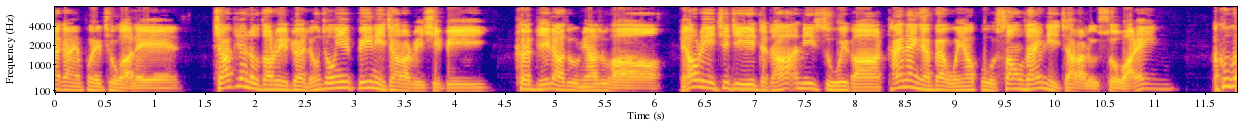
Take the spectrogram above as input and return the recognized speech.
နက်ကိုင်အဖွဲ့အချို့ကလည်းကြားဖြန့်လုပ်သားတွေအတွက်လုံခြုံရေးပေးနေကြတာတွေရှိပြီးထွက်ပြေးလာသူအများစုဟာမြောက်ရီချစ်ကြည်တရားအနီးစုဝေးကထိုင်းနိုင်ငံဘက်ဝင်ရောက်ဖို့စောင့်ဆိုင်းနေကြတာလို့ဆိုပါတယ်။အခုက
